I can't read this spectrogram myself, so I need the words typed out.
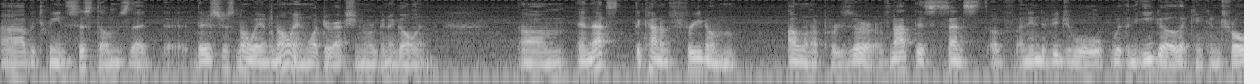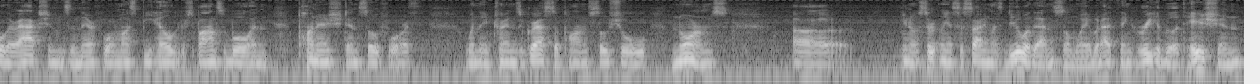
uh, between systems that uh, there's just no way of knowing what direction we're going to go in. Um, and that's the kind of freedom I want to preserve, not this sense of an individual with an ego that can control their actions and therefore must be held responsible and punished and so forth when they transgress upon social norms. Uh, you know, certainly a society must deal with that in some way, but I think rehabilitation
